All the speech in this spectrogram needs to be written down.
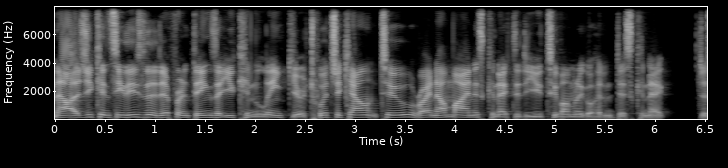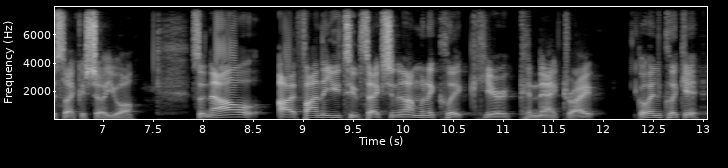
Now, as you can see, these are the different things that you can link your Twitch account to. Right now, mine is connected to YouTube. I'm gonna go ahead and disconnect just so I can show you all. So now I find the YouTube section and I'm to click here, connect, right? Go ahead and click it.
